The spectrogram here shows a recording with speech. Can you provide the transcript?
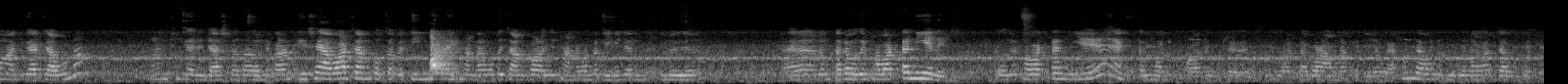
মা, আজকে আর যাব না। ঠিক আছে, যাস না তাহলে। কারণ এসে আবার চান করতে হবে। তিনবার এই ঠান্ডার মধ্যে চান করা যে ঠান্ডা ঠান্ডা লেগে যায়, মুশকিল হয়ে যাবে। তাহলে ওদের খাবারটা নিয়ে নে। তো ওদের খাবারটা নিয়ে একদম অনেক খাওয়াতে বসে গেছি। তারপর আমরা খেতে যাব। এখন যাব না দুটো নাগাদ যাব খেতে।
